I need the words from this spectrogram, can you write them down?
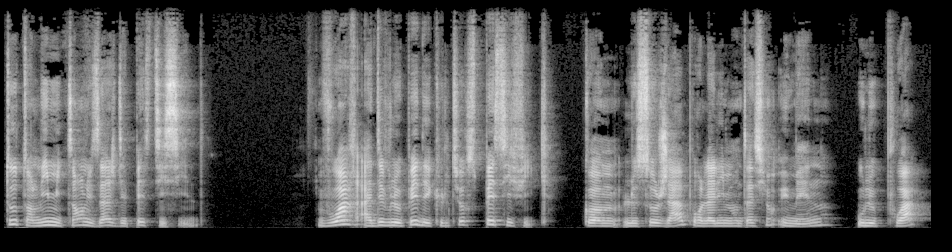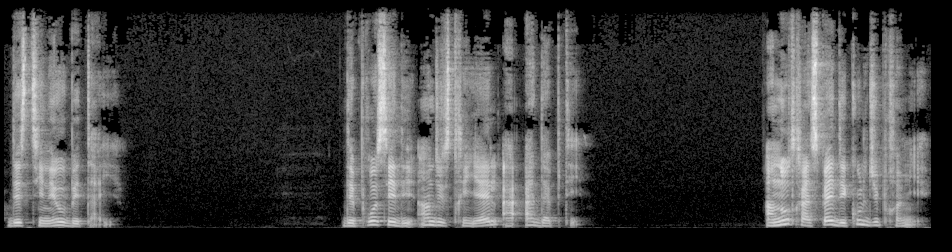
tout en limitant l'usage des pesticides. Voire à développer des cultures spécifiques, comme le soja pour l'alimentation humaine ou le pois destiné au bétail. Des procédés industriels à adapter. Un autre aspect découle du premier.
